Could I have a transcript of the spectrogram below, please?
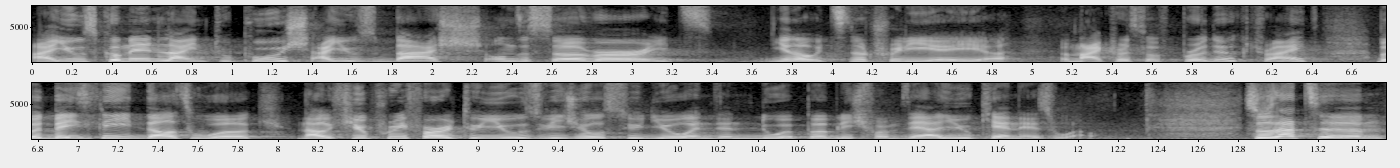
I use command line to push. I use bash on the server. It's, you know, it's not really a, a, Microsoft product, right? But basically it does work. Now, if you prefer to use Visual Studio and then do a publish from there, you can as well. So that's um,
